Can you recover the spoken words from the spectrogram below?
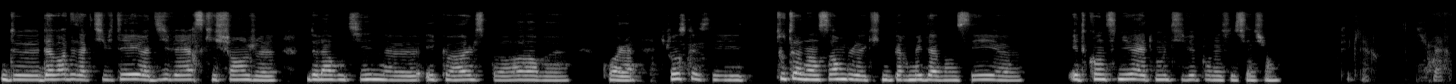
d'avoir des activités diverses qui changent de la routine, école, sport. voilà. Je pense que c'est tout un ensemble qui nous permet d'avancer et de continuer à être motivé pour l'association. C'est clair. Super.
